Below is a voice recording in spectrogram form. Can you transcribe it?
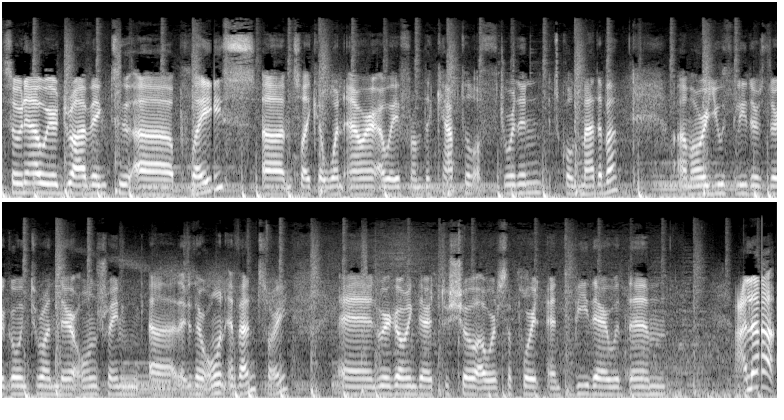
so now we're driving to a place. Um, it's like a one hour away from the capital of Jordan. It's called Madaba. Um, our youth leaders they're going to run their own training, uh, their- their own event. Sorry, and we're going there to show our support and to be there with them. Ala.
